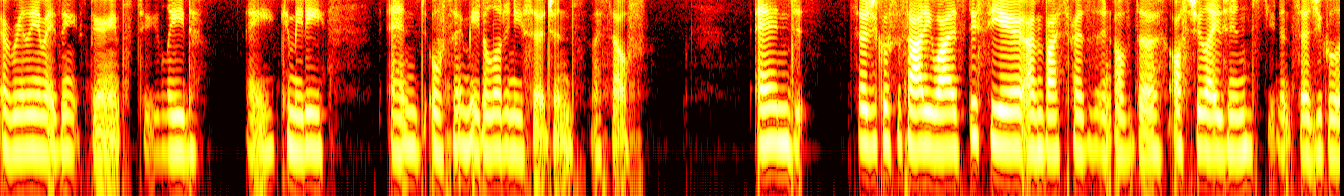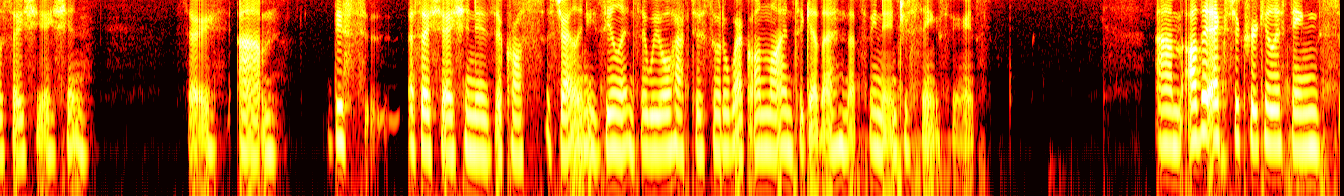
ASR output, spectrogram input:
a really amazing experience to lead a committee and also meet a lot of new surgeons myself. And Surgical Society wise, this year I'm vice president of the Australasian Student Surgical Association. So um, this association is across Australia and New Zealand, so we all have to sort of work online together, and that's been an interesting experience. Um, other extracurricular things,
